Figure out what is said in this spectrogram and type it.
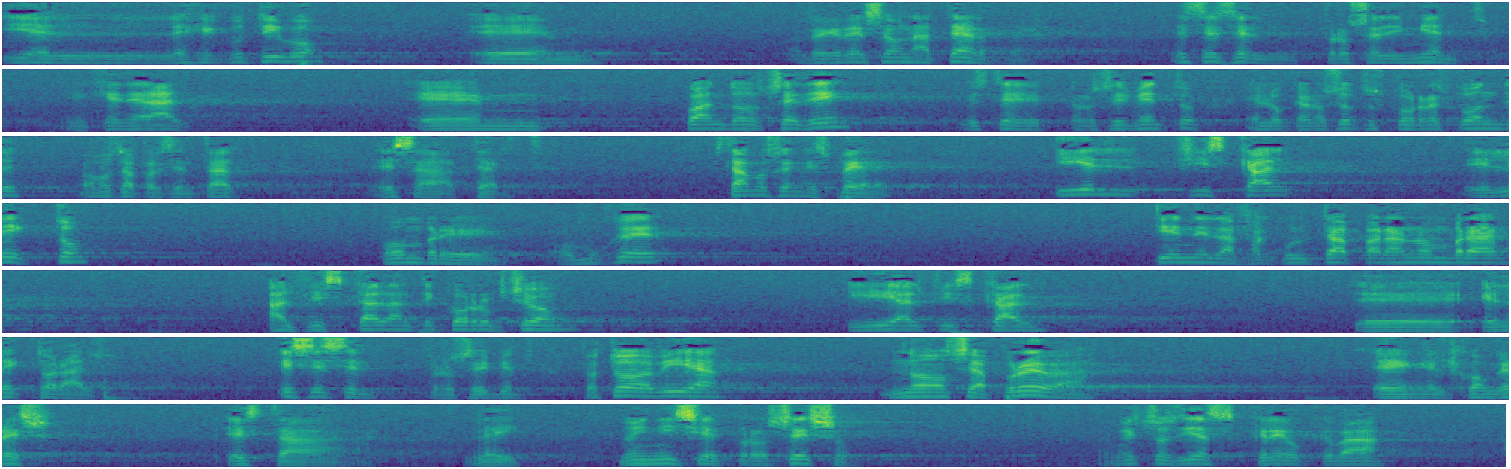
y el Ejecutivo eh, regresa una terna. Ese es el procedimiento en general. Em, cuando se dé este procedimiento, en lo que a nosotros corresponde, vamos a presentar esa terna. Estamos en espera. Y el fiscal electo, hombre o mujer, tiene la facultad para nombrar al fiscal anticorrupción y al fiscal eh, electoral. Ese es el procedimiento. Pero todavía no se aprueba en el Congreso esta ley, no inicia el proceso. En estos días creo que va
